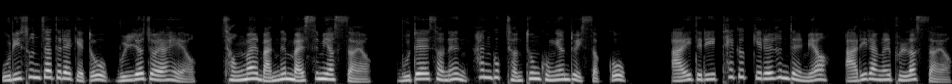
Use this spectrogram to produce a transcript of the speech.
우리 손자들에게도 물려줘야 해요. 정말 맞는 말씀이었어요. 무대에서는 한국 전통 공연도 있었고 아이들이 태극기를 흔들며 아리랑을 불렀어요.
